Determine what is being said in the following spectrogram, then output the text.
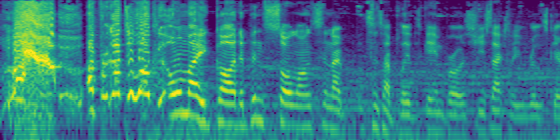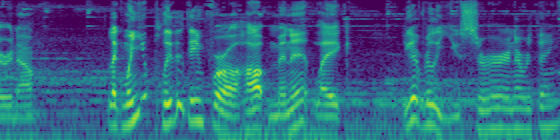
I forgot to lock it. Oh my god, it's been so long since I since I played this game, bro. She's actually really scary now. Like when you play this game for a hot minute, like you get really used to her and everything.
